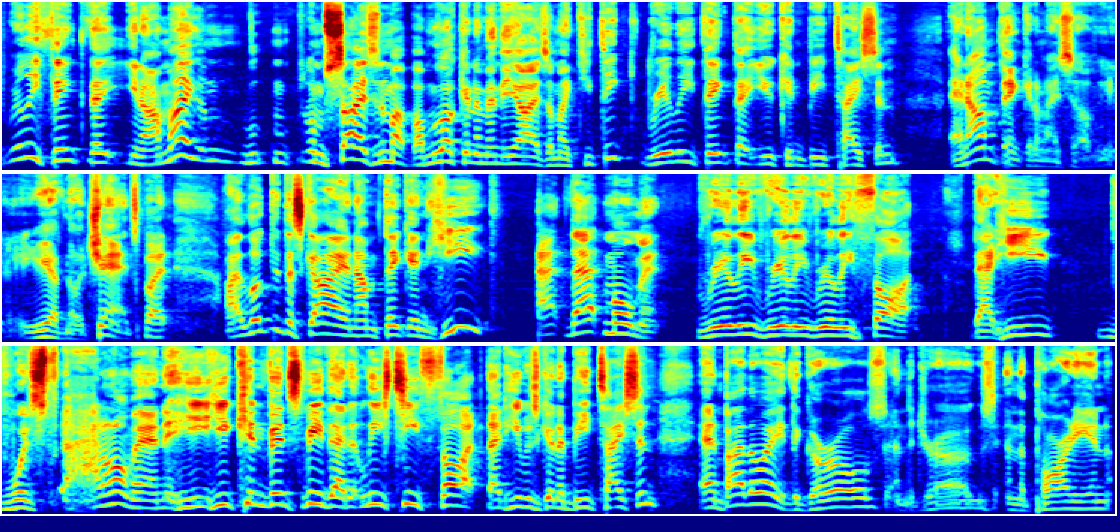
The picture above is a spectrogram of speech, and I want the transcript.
you really think that you know? I'm like, I'm, I'm sizing him up. I'm looking him in the eyes. I'm like, do you think really think that you can beat Tyson? And I'm thinking to myself, you, you have no chance. But I looked at this guy, and I'm thinking he at that moment really, really, really thought that he was I don't know, man. He he convinced me that at least he thought that he was going to beat Tyson. And by the way, the girls and the drugs and the partying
